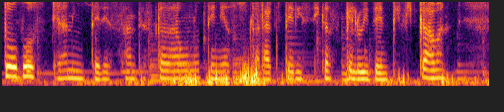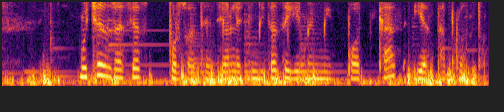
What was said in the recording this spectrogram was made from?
todos eran interesantes, cada uno tenía sus características que lo identificaban. Muchas gracias por su atención, les invito a seguirme en mi podcast y hasta pronto.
